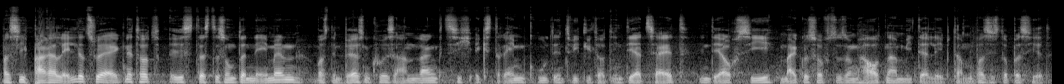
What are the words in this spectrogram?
Was sich parallel dazu ereignet hat, ist, dass das Unternehmen, was den Börsenkurs anlangt, sich extrem gut entwickelt hat in der Zeit, in der auch Sie Microsoft sozusagen hautnah miterlebt haben. Was ist da passiert?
